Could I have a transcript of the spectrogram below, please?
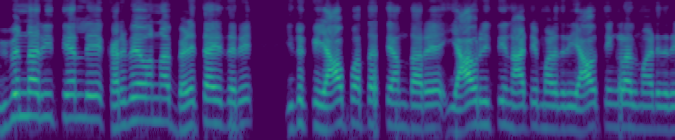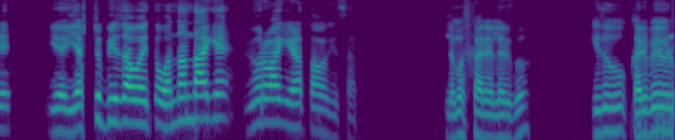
ವಿಭಿನ್ನ ರೀತಿಯಲ್ಲಿ ಕರಿಬೇವನ್ನ ಬೆಳೀತಾ ಇದ್ದೀರಿ. ಇದಕ್ಕೆ ಯಾವ ಪದ್ಧತಿ ಅಂತಾರೆ ಯಾವ ರೀತಿ ನಾಟಿ ಮಾಡಿದ್ರಿ ಯಾವ ತಿಂಗಳಲ್ಲಿ ಮಾಡಿದ್ರಿ ಎಷ್ಟು ಬೀಜ ಹೋಯ್ತು ಒಂದೊಂದಾಗೆ ವಿವರವಾಗಿ ಹೇಳ್ತಾ ಹೋಗಿ ಸರ್. ನಮಸ್ಕಾರ ಎಲ್ಲರಿಗೂ. ಇದು ಕರಿಬೇವಿನ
